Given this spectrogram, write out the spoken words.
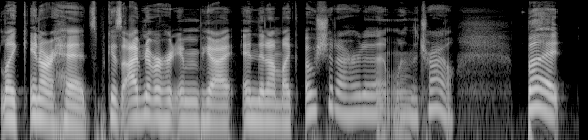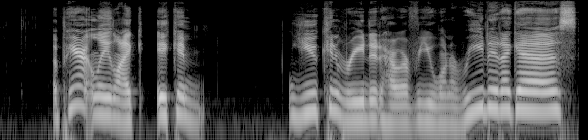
like in our heads because I've never heard MMPI and then I'm like, oh shit, I heard of that one in the trial. But apparently, like it can, you can read it however you want to read it, I guess.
